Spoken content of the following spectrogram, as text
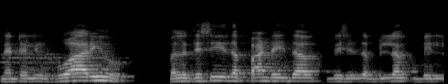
Then tell you, who are you? Well, this is the pandit, is the this is the belong bill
